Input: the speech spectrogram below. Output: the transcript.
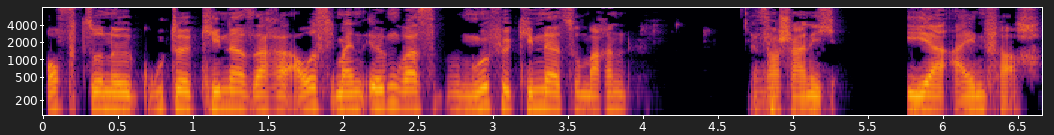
oft so eine gute Kindersache aus. Ich meine, irgendwas nur für Kinder zu machen, ist wahrscheinlich eher einfach.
